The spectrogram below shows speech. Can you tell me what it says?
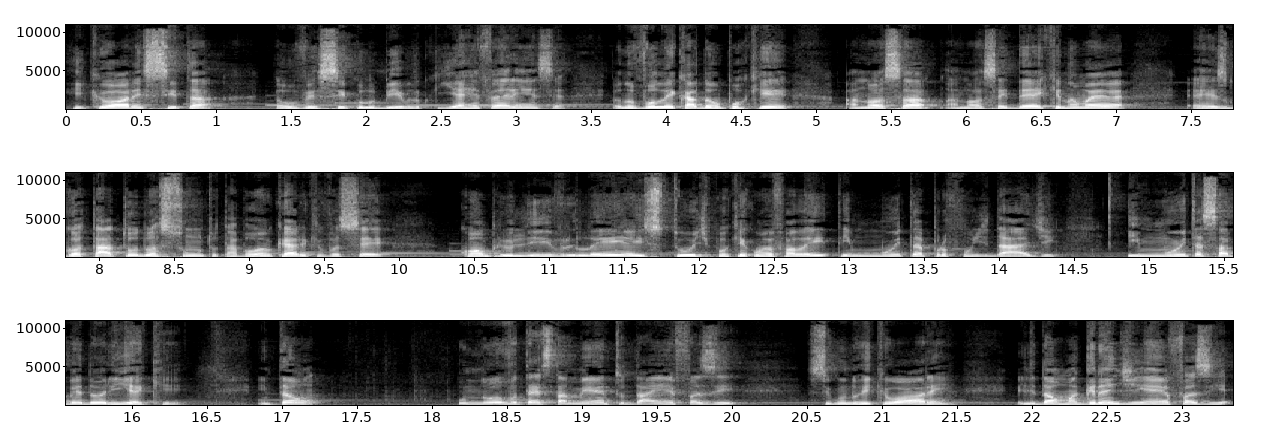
Rick Warren cita o versículo bíblico e a referência. Eu não vou ler cada um porque a nossa, a nossa ideia aqui não é, é esgotar todo o assunto, tá bom? Eu quero que você compre o livro, leia, estude, porque, como eu falei, tem muita profundidade e muita sabedoria aqui. Então, o Novo Testamento dá ênfase, segundo Rick Warren, ele dá uma grande ênfase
